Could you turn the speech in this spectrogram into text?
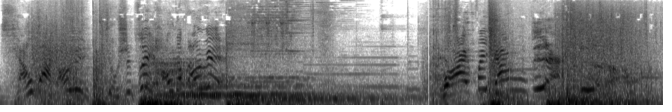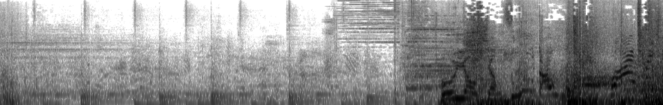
强化防御就是最好的防御。我爱飞翔。不要想阻挡我！我爱飞翔。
